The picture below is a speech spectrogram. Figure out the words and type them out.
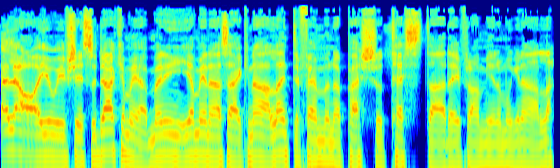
eller ja, jo i och för sig, så där kan man göra. Men jag menar så här, knalla inte 500 pers och testa dig fram genom att gnalla.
